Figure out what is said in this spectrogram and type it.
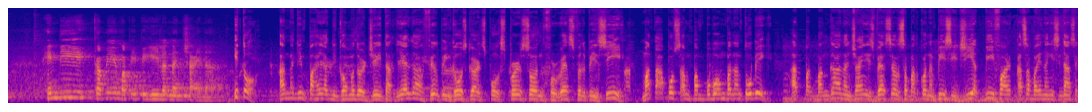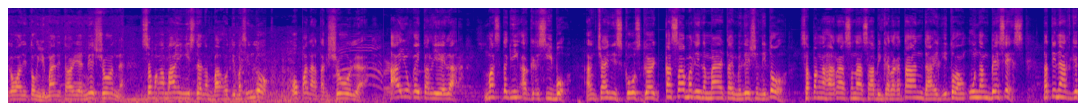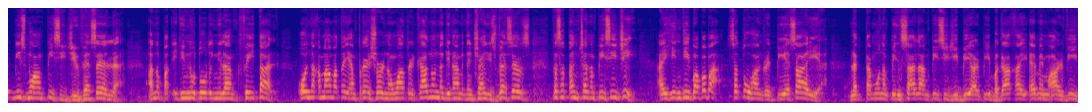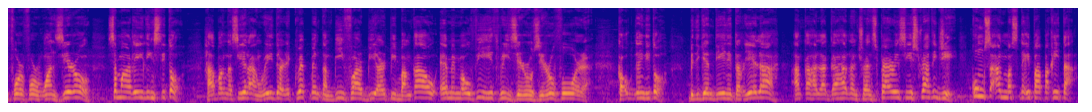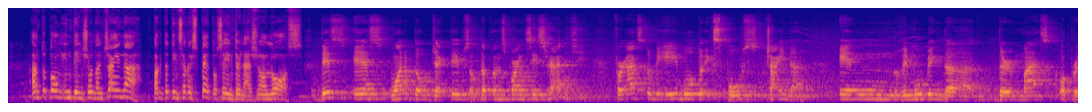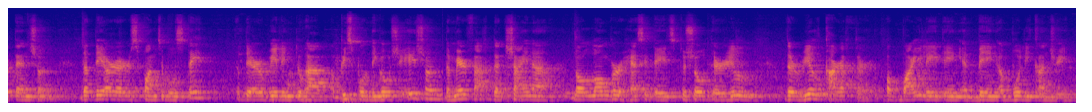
Hindi kami mapipigilan ng China. Ito ang naging pahayag ni Commodore J. Tariela, Philippine Coast Guard spokesperson for West Philippine Sea matapos ang pambobomba ng tubig at pagbangga ng Chinese vessel sa barko ng PCG at BFAR kasabay ng isinasagawa nitong humanitarian mission sa mga mangingisda ng Baho de Masinloc o Panatag Shoal. Ayon kay Tariela, mas naging agresibo ang Chinese Coast Guard kasama rin ang maritime militia nito sa pangahara sa nasabing karagatan dahil ito ang unang beses na tinarget mismo ang PCG vessel. Ano pat itinuturing nilang fatal o nakamamatay ang pressure ng water cannon na ginamit ng Chinese vessels na sa tansya ng PCG ay hindi bababa sa 200 PSI. Nagtamo ng pinsala ang PCG BRP Bagakay MMRV 4410 sa mga railings nito habang nasira ang radar equipment ng BFAR BRP Bangkao MMOV 3004. Kaugnay nito, binigyan din ni Tariela ang kahalagahan ng transparency strategy kung saan mas naipapakita ang totoong intensyon ng China pagdating sa respeto sa international laws. This is one of the objectives of the transparency strategy for us to be able to expose China in removing the, their mask of pretension that they are a responsible state, they are willing to have a peaceful negotiation. The mere fact that China no longer hesitates to show their real, their real character of violating and being a bully country,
